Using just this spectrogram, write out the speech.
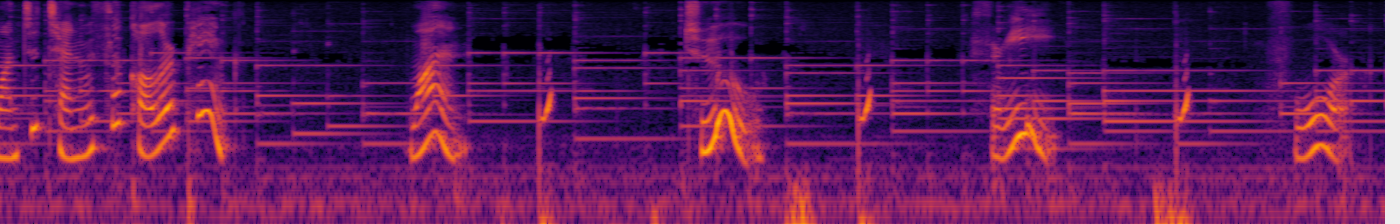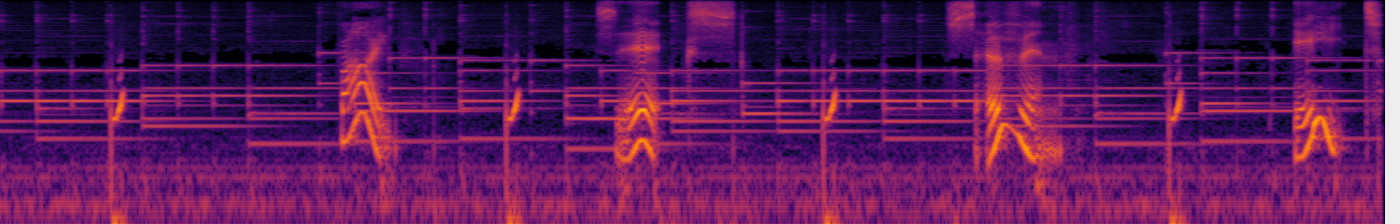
1 to 10 with the color pink. 1 2 3 4 five, six, seven, eight,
